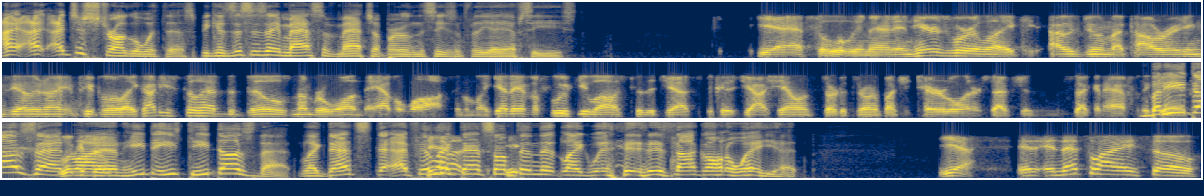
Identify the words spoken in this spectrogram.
I I just struggle with this because this is a massive matchup early in the season for the AFC East. Yeah, absolutely, man. And here's where like I was doing my power ratings the other night, and people are like, "How do you still have the Bills number one? They have a loss." And I'm like, "Yeah, they have a fluky loss to the Jets because Josh Allen started throwing a bunch of terrible interceptions in the second half of the but game." But he does that, Look Ryan. The, he, he he does that. Like that's I feel like does. that's something he, that like it's not gone away yet. Yeah, and, and that's why. So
